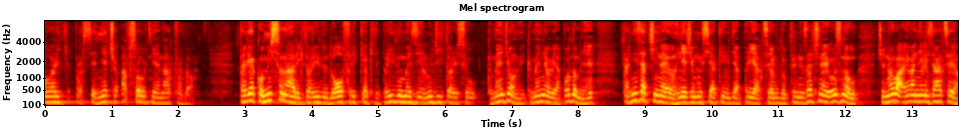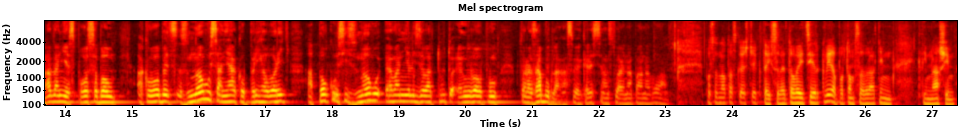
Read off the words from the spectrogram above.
hovoriť proste niečo absolútne natvrdo. Tak ako misionári, ktorí idú do Afriky a keď prídu medzi ľudí, ktorí sú kmeňoví, kmeňoví a podobne, tak nezačínajú hneď, že musia tí ľudia prijať celú doktrínu. Začínajú oznovu. Čiže nová evangelizácia je hľadanie spôsobov, ako vôbec znovu sa nejako prihovoriť a pokúsiť znovu evangelizovať túto Európu, ktorá zabudla na svoje kresťanstvo aj na Pána Boha. Posledná otázka ešte k tej svetovej cirkvi a potom sa vrátim k tým našim.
